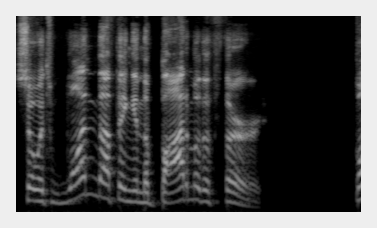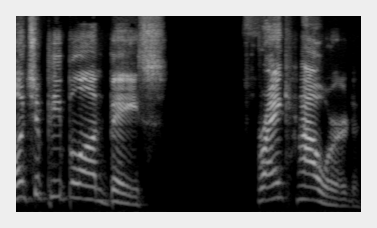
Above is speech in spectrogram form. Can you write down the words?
So it's one nothing in the bottom of the third. Bunch of people on base. Frank Howard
